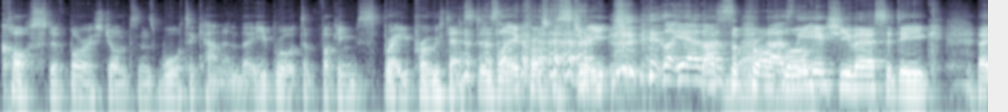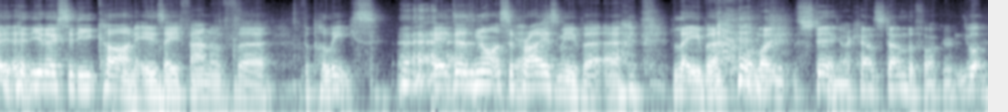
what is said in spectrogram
cost of Boris Johnson's water cannon that he brought to fucking spray protesters like across the street. it's like, yeah, that's, That's the That's the issue there, Sadiq. Uh, you know, Sadiq Khan is a fan of uh, the police. it does not surprise me that uh, Labour. What, like Sting, I can't stand the fucker. Well,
